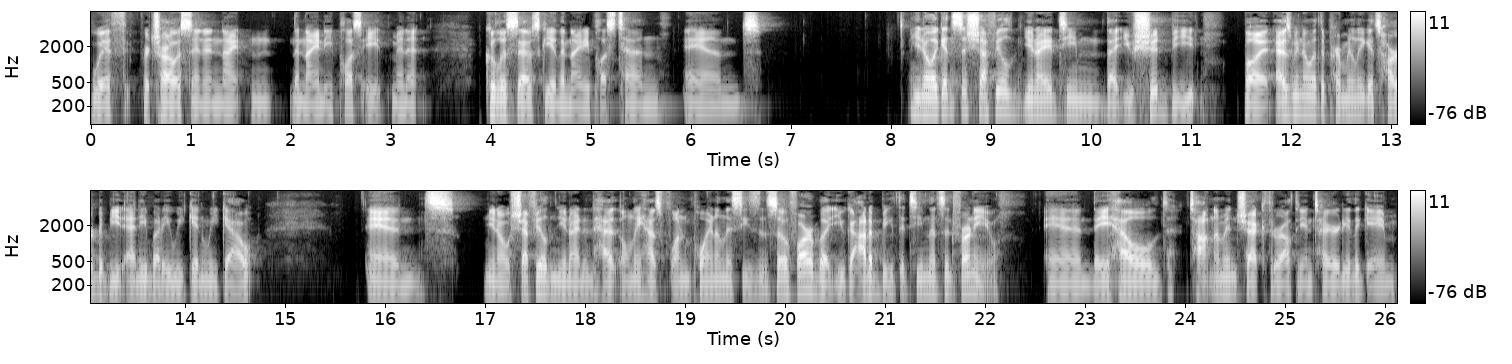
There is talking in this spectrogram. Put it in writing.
with Richarlison in, ni- in the 90 plus 8 minute, Kulusevski in the 90 plus 10 and you know against the Sheffield United team that you should beat but as we know with the Premier League, it's hard to beat anybody week in, week out. And, you know, Sheffield United has, only has one point on the season so far, but you got to beat the team that's in front of you. And they held Tottenham in check throughout the entirety of the game.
